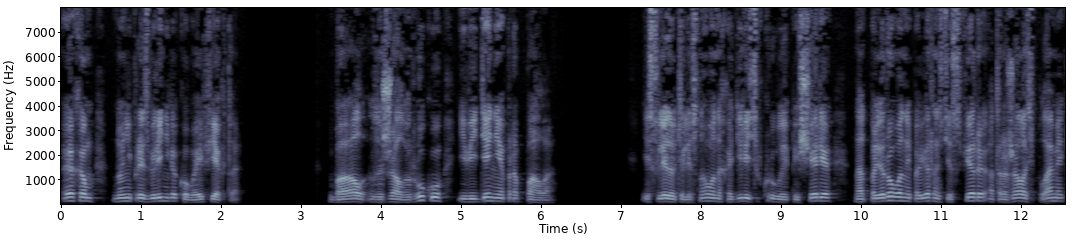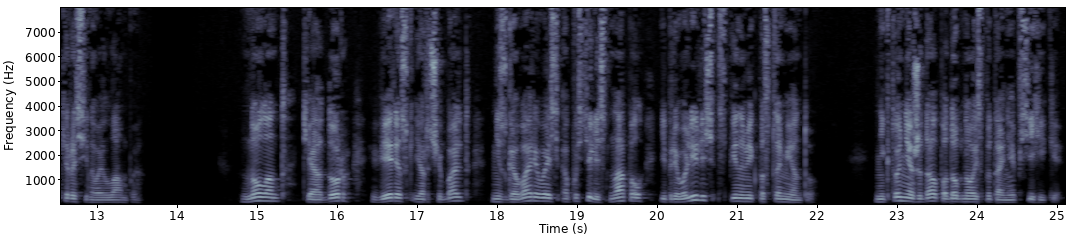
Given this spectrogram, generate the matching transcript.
эхом, но не произвели никакого эффекта. Баал сжал руку, и видение пропало. Исследователи снова находились в круглой пещере, на отполированной поверхности сферы отражалось пламя керосиновой лампы. Ноланд, Теодор, Вереск и Арчибальд, не сговариваясь, опустились на пол и привалились спинами к постаменту. Никто не ожидал подобного испытания психики.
